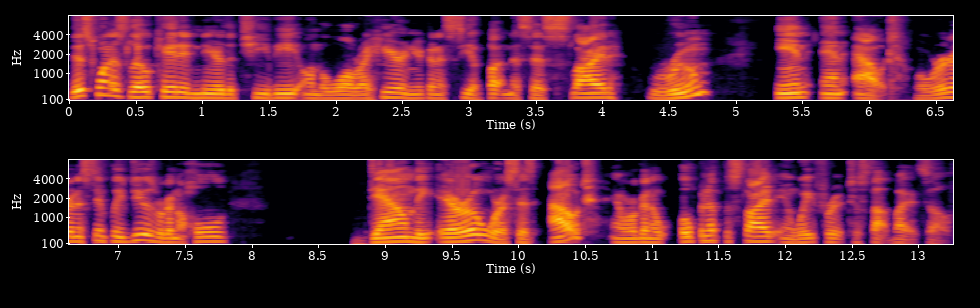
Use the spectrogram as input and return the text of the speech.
This one is located near the TV on the wall right here, and you're going to see a button that says slide room in and out. What we're going to simply do is we're going to hold down the arrow where it says out, and we're going to open up the slide and wait for it to stop by itself.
